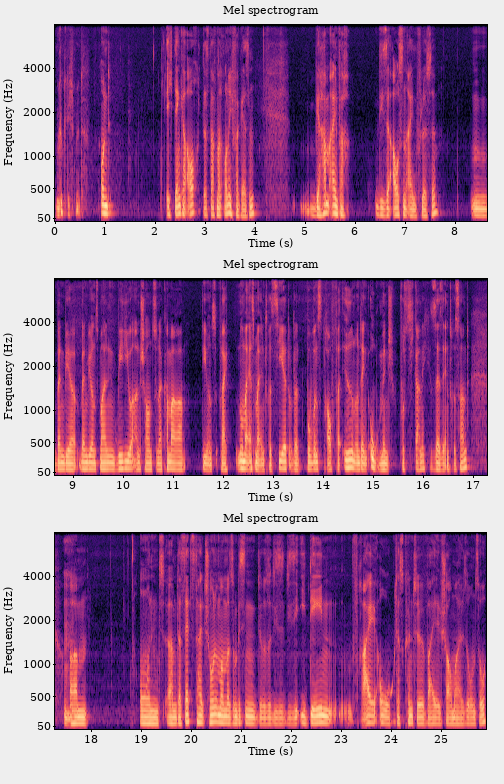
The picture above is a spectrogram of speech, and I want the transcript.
glücklich mit. Und ich denke auch, das darf man auch nicht vergessen, wir haben einfach diese Außeneinflüsse. Wenn wir, wenn wir uns mal ein Video anschauen zu einer Kamera, die uns vielleicht nur mal erstmal interessiert oder wo wir uns drauf verirren und denken, oh Mensch, wusste ich gar nicht, sehr, sehr interessant. Ähm, und ähm, das setzt halt schon immer mal so ein bisschen so diese, diese Ideen frei, oh, das könnte, weil, schau mal, so und so.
